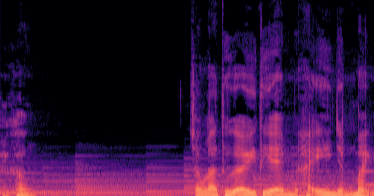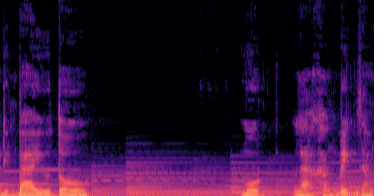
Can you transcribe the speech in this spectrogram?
phải không? Trong lá thư ấy thì em hãy nhấn mạnh đến ba yếu tố. Một là khẳng định rằng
